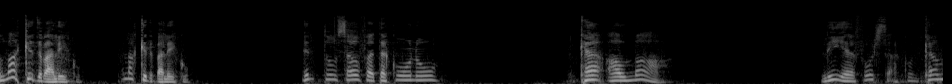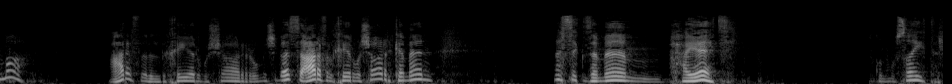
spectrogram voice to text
الله كذب عليكم. الله كذب عليكم. أنتم سوف تكونوا كالله. لي فرصة أكون كالله. عارف الخير والشر ومش بس عارف الخير والشر كمان مسك زمام حياتي. أكون مسيطر.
